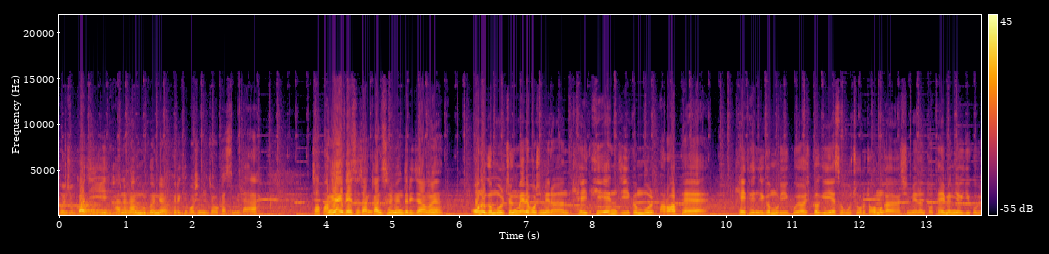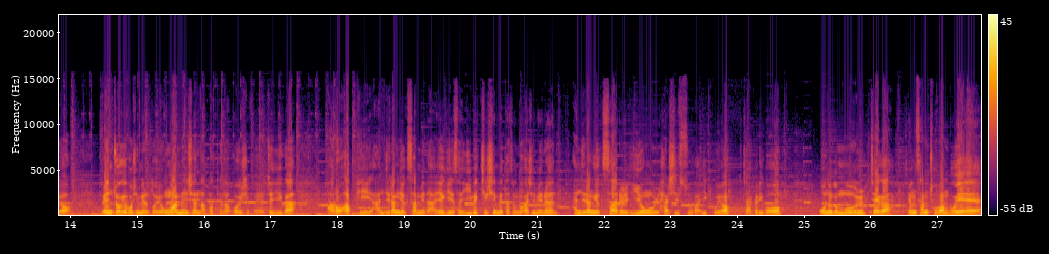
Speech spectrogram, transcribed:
거주까지 가능한 물건이라 그렇게 보시면 좋을 것 같습니다. 자 방향에 대해서 잠깐 설명드리자면 오늘 건물 정면에 보시면은 KTNG 건물 바로 앞에 KTNG 건물이 있고요. 거기에서 우측으로 조금만 가시면은 또 대명역이고요 왼쪽에 보시면 또 용만 맨션 아파트가 보이실 거예요. 저기가 바로 앞이 안지랑 역사입니다. 여기에서 270m 정도 가시면은 안지랑 역사를 이용을 하실 수가 있고요. 자, 그리고 오늘 건물 제가 영상 초반부에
